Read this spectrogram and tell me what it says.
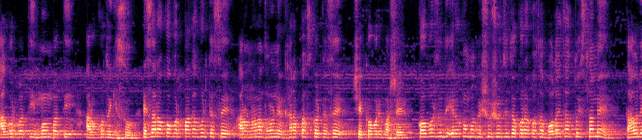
আগরবাতি, মোমবাতি, আরও কত কিছু। এছাড়াও কবর পাকা করতেছে, আরও নানা ধরনের খারাপ কাজ করতেছে সে কবরের পাশে। কবর যদি এরকম ভাবে সুসজ্জিত করার কথা বলাই থাকতো ইসলামে, তাহলে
